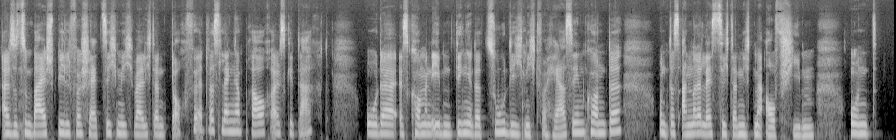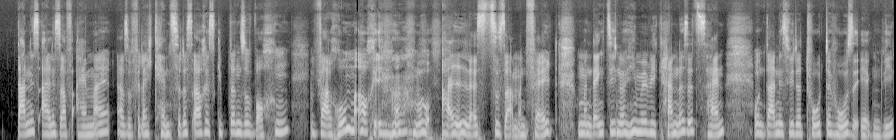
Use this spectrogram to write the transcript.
Also zum Beispiel verschätze ich mich, weil ich dann doch für etwas länger brauche als gedacht. Oder es kommen eben Dinge dazu, die ich nicht vorhersehen konnte und das andere lässt sich dann nicht mehr aufschieben. Und dann ist alles auf einmal, also vielleicht kennst du das auch, es gibt dann so Wochen, warum auch immer, wo alles zusammenfällt und man denkt sich nur, Himmel, wie kann das jetzt sein? Und dann ist wieder tote Hose irgendwie.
